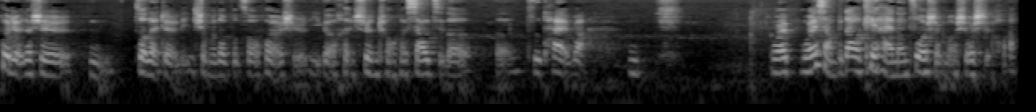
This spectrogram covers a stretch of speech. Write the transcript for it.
或者就是嗯坐在这里什么都不做，或者是一个很顺从和消极的呃姿态吧。嗯。我也我也想不到 K 还能做什么，说实话。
